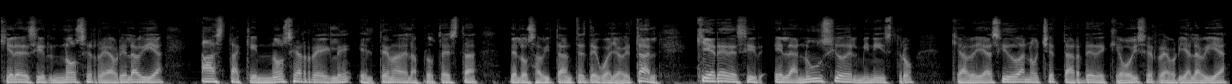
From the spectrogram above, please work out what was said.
Quiere decir, no se reabre la vía hasta que no se arregle el tema de la protesta de los habitantes de Guayabetal. Quiere decir, el anuncio del ministro, que había sido anoche tarde de que hoy se reabría la vía,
